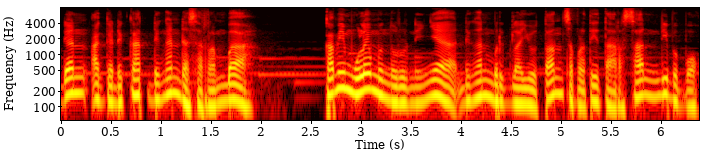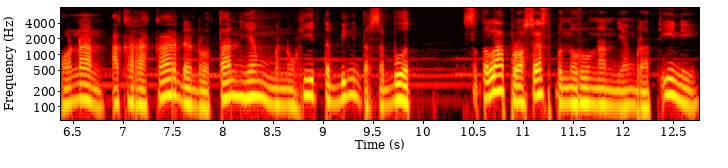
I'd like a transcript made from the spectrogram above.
dan agak dekat dengan dasar lembah. Kami mulai menuruninya dengan bergelayutan seperti Tarsan di pepohonan, akar-akar dan rotan yang memenuhi tebing tersebut. Setelah proses penurunan yang berat ini,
